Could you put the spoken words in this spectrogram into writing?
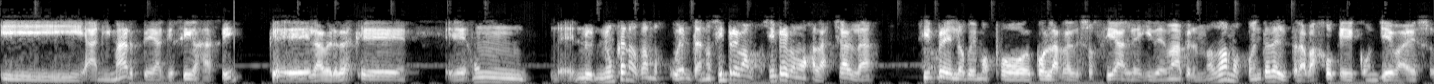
y animarte a que sigas así, que la verdad es que es un eh, nunca nos damos cuenta, no siempre vamos siempre vamos a las charlas siempre lo vemos por, por las redes sociales y demás, pero no nos damos cuenta del trabajo que conlleva eso,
